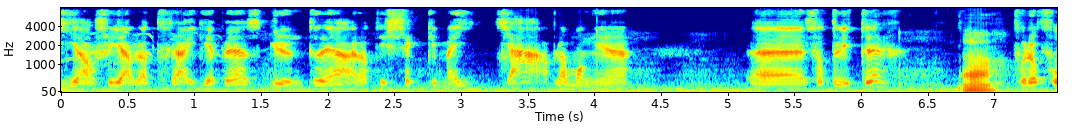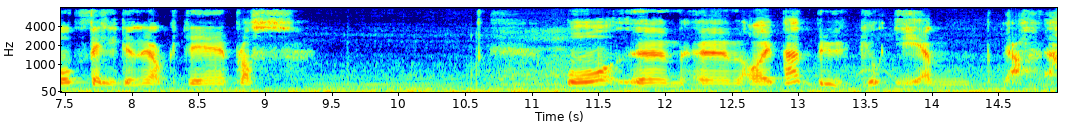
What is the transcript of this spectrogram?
de har så jævla treig GPS. Grunnen til det er at de sjekker med jævla mange eh, satellitter Ja. for å få veldig nøyaktig plass. Og um, um, iPad bruker jo én ja, ja,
